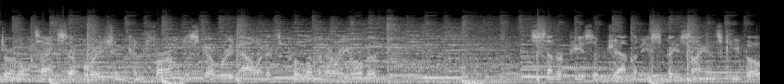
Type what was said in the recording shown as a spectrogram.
External tank separation confirmed. Discovery now in its preliminary orbit. The centerpiece of Japanese space science, Kibo,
